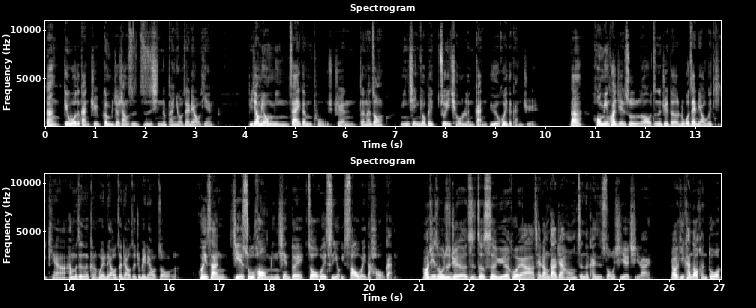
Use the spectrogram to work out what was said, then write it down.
但给我的感觉更比较像是知心的朋友在聊天，比较没有敏在跟普璇的那种明显有被追求人感约会的感觉。但后面快结束的时候，真的觉得如果再聊个几天啊，他们真的可能会聊着聊着就被聊走了。会善结束后，明显对周辉是有稍微的好感。然后其实我是觉得是这次的约会啊，才让大家好像真的开始熟悉了起来。然后可以看到很多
